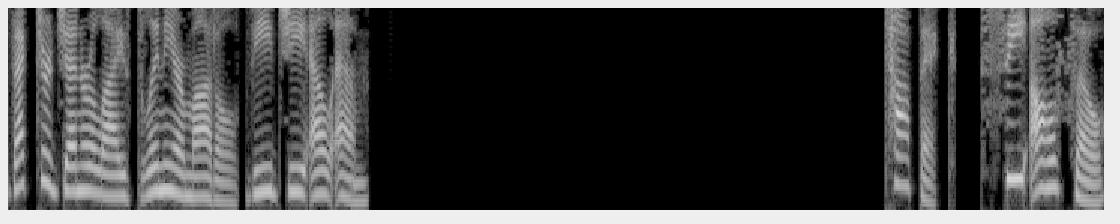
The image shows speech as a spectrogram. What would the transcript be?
Vector generalized linear model VGLM Topic. See also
